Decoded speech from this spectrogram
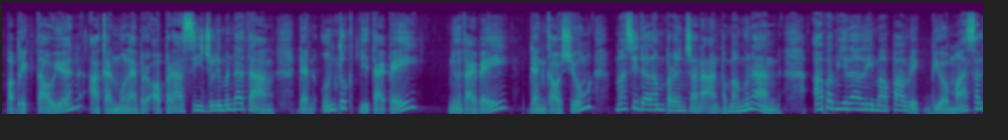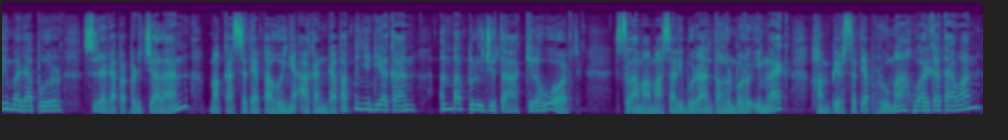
Pabrik Taoyuan akan mulai beroperasi Juli mendatang. Dan untuk di Taipei, New Taipei dan Kaohsiung masih dalam perencanaan pembangunan. Apabila lima pabrik biomasa limbah dapur sudah dapat berjalan, maka setiap tahunnya akan dapat menyediakan 40 juta kilowatt. Selama masa liburan tahun baru Imlek, hampir setiap rumah warga Taiwan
